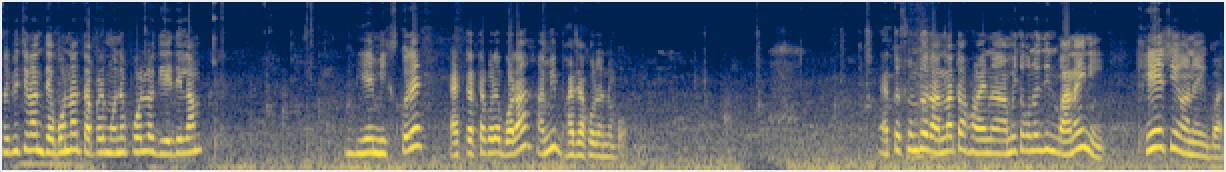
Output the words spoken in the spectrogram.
ভেবেছিলাম দেবো না, তারপরে মনে পড়ল, দিয়ে দিলাম। দিয়ে মিক্স করে একটা একটা করে বড়া আমি ভাজা করে নেব। এত সুন্দর রান্নাটা হয় না, আমি তো কোনো দিন বানাইনি, খেয়েছি অনেকবার,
